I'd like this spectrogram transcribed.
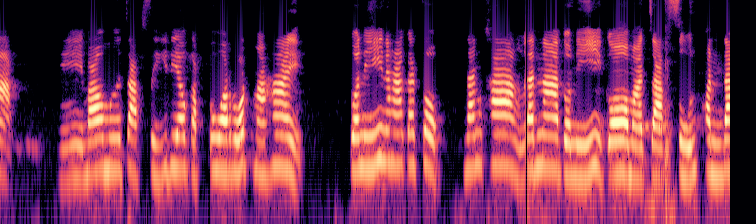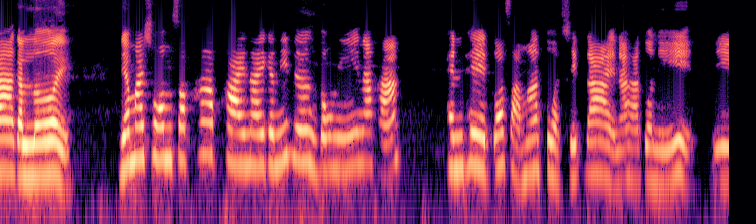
ากๆ นี่เบามือจับสีเดียวกับตัวรถมาให้ ตัวนี้นะคะกระจกด้านข้าง ด้านหน้าตัวนี้ก็มาจากศูนย์ Honda กันเลย เดี๋ยวมาชมสภาพภายในกันนิดนึงตรงนี้นะคะแผ่นเพจก็สามารถตรวจเช็คได้นะคะ ตัวนี้นี่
